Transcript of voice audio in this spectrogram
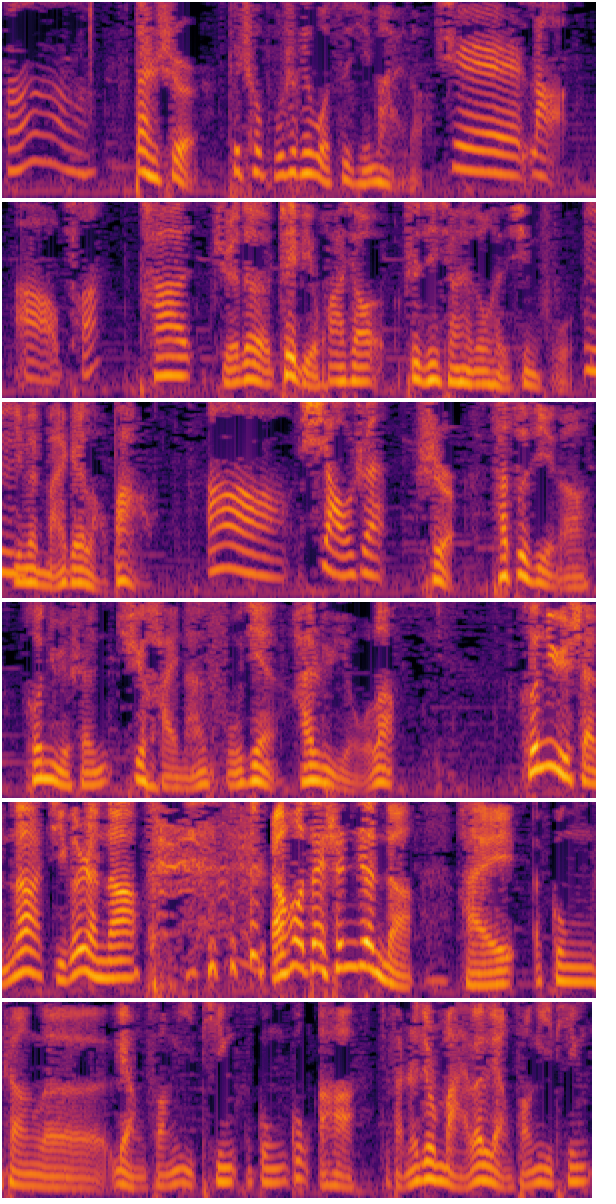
哦，但是这车不是给我自己买的，是老老婆。他觉得这笔花销，至今想想都很幸福，嗯，因为买给老爸了。哦，孝顺。是他自己呢，和女神去海南、福建还旅游了，和女神呢几个人呢？然后在深圳呢，还供上了两房一厅，公共啊，就反正就是买了两房一厅，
